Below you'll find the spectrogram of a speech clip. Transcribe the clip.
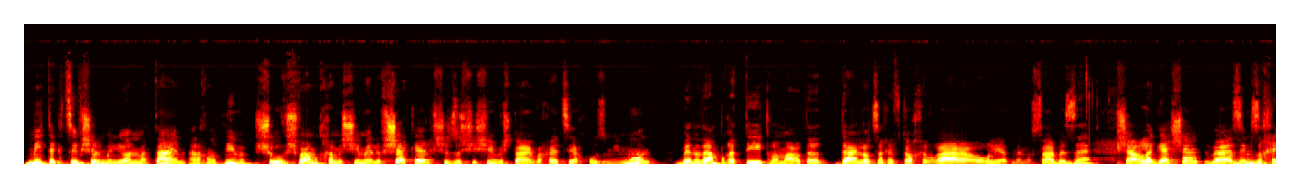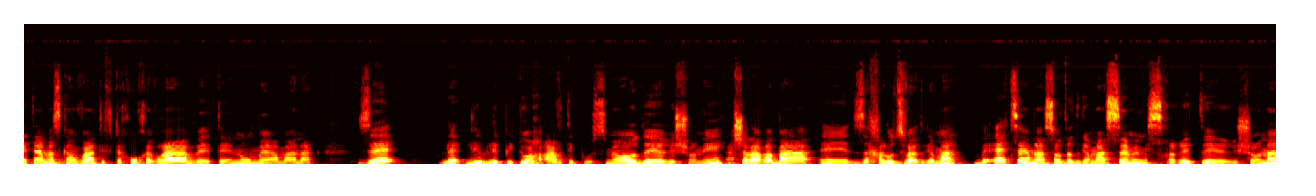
מתקציב של מיליון 200, אנחנו נותנים שוב 750 אלף שקל, שזה 62.5 אחוז מימון, בן אדם פרטי, כלומר אתה עדיין לא צריך לפתוח חברה, אורלי את מנוסה בזה, אפשר לגשת ואז אם זכיתם אז כמובן תפתחו חברה ותהנו מהמענק. זה לפיתוח אב טיפוס מאוד אה, ראשוני. השלב הבא אה, זה חלוץ והדגמה, בעצם לעשות הדגמה סמי מסחרית אה, ראשונה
